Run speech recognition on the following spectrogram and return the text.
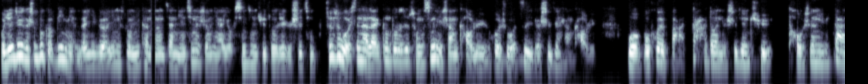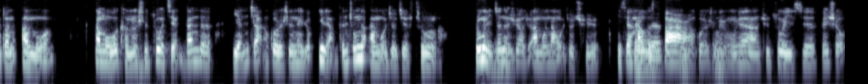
我觉得这个是不可避免的一个因素。你可能在年轻的时候，你还有心情去做这个事情，所以说我现在来更多的是从心理上考虑，或者是我自己的时间上考虑。我不会把大段的时间去投身于大段的按摩，那么我可能是做简单的延展，或者是那种一两分钟的按摩就结束了。如果你真的需要去按摩，那我就去一些好的 SPA 啊，嗯或者是美嗯容院啊，去做一些 facial，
